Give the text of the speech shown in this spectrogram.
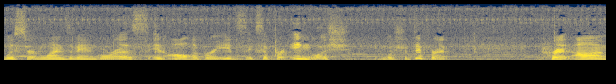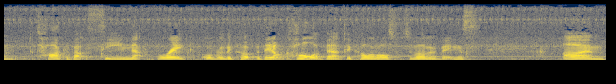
with certain lines of Angoras in all the breeds except for English, English are different, um, talk about seeing that break over the coat, but they don't call it that. They call it all sorts of other things. Um,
